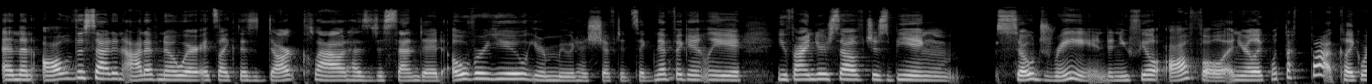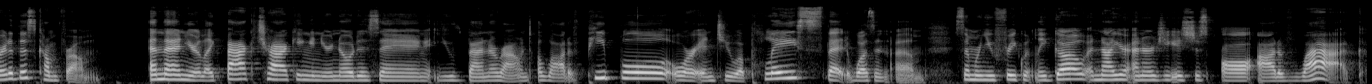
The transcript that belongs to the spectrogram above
And then all of a sudden, out of nowhere, it's like this dark cloud has descended over you. Your mood has shifted significantly. You find yourself just being so drained and you feel awful. And you're like, what the fuck? Like, where did this come from? And then you're like backtracking and you're noticing you've been around a lot of people or into a place that wasn't um, somewhere you frequently go, and now your energy is just all out of whack.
